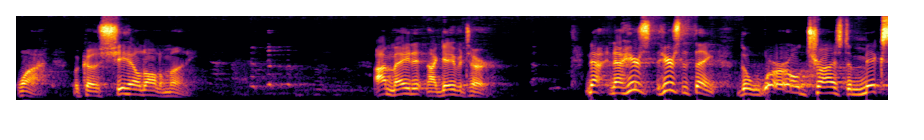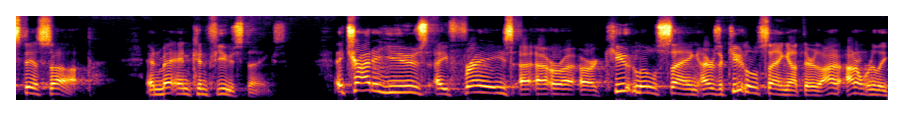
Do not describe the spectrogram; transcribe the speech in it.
Why? Because she held all the money. I made it and I gave it to her. Now, now here's, here's the thing the world tries to mix this up and, and confuse things. They try to use a phrase uh, or, a, or, a, cute little saying. There's a cute little saying out there that I, I don't really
